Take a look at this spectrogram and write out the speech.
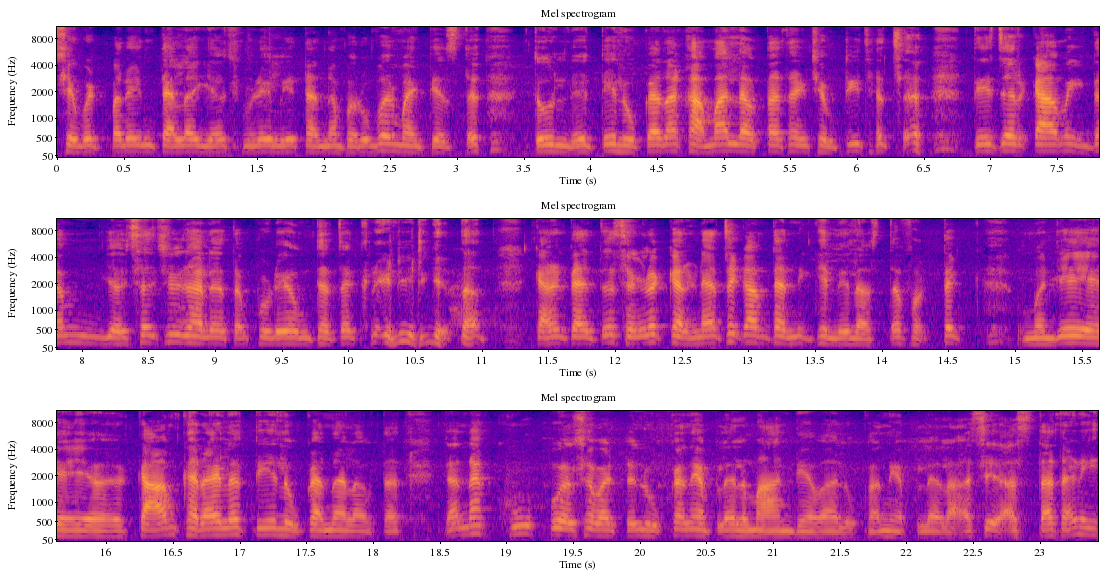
शेवटपर्यंत त्याला यश मिळेल हे त्यांना बरोबर माहिती असतं. तो ते लोकांना कामाला लावतात आणि शेवटी त्याचं ते जर काम एकदम यशस्वी झालं तर पुढे येऊन त्याचं क्रेडिट घेतात. कारण त्यांचं सगळं करण्याचं काम त्यांनी केलेलं असतं. फक्त म्हणजे काम करायला ते लोकांना लावतात. त्यांना खूप असं वाटतं लोकांनी आपल्याला मान द्यावा लोकांनी आपल्याला असे असतात आणि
